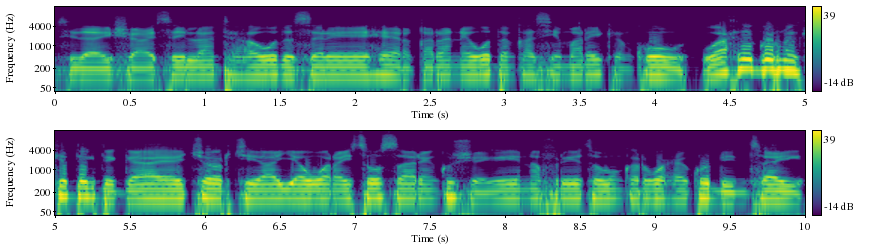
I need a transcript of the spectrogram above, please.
sida ay shaacisay laanta hawada sare ee heer qaran ee waddankaasi maraykanku. Waaxda gurmadka deg dega ah ee georgiya ayaa war ay soo saareen ku sheegay in afar iyo tobanka ruux ee ku dhintay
